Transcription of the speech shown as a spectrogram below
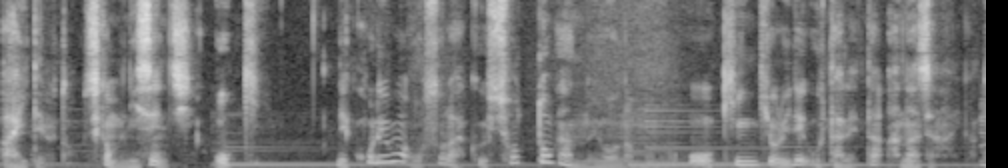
開いてると。しかも2センチ大きい。でこれはおそらくショットガンのようなものを近距離で撃たれた穴じゃないかと。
